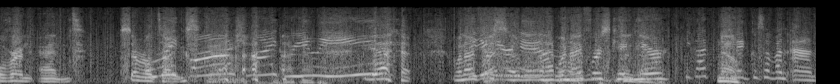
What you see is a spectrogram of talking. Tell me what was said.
over an ant several Oh my times. gosh, Mike, really? Yeah. When I Did you first hear him? when I first came here, He got No. kilig because of an ant.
